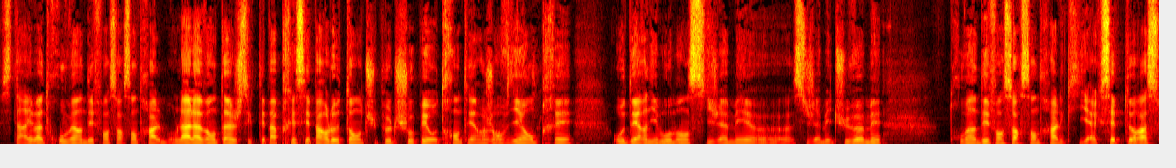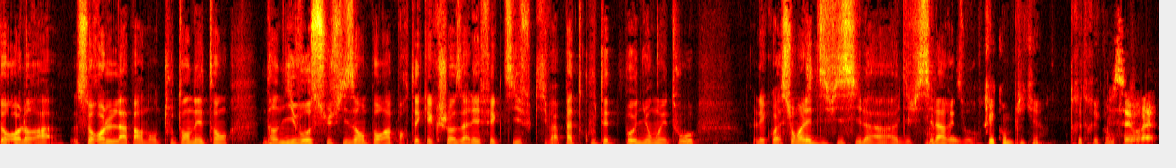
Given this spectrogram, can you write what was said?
Si tu arrives à trouver un défenseur central, bon là l'avantage c'est que t'es pas pressé par le temps, tu peux le choper au 31 janvier en prêt au dernier moment si jamais, euh, si jamais tu veux, mais trouver un défenseur central qui acceptera ce rôle-là, ce rôle-là pardon, tout en étant d'un niveau suffisant pour apporter quelque chose à l'effectif qui va pas te coûter de pognon et tout, l'équation elle est difficile à, difficile à résoudre. Très compliqué, très très compliqué. C'est vrai.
